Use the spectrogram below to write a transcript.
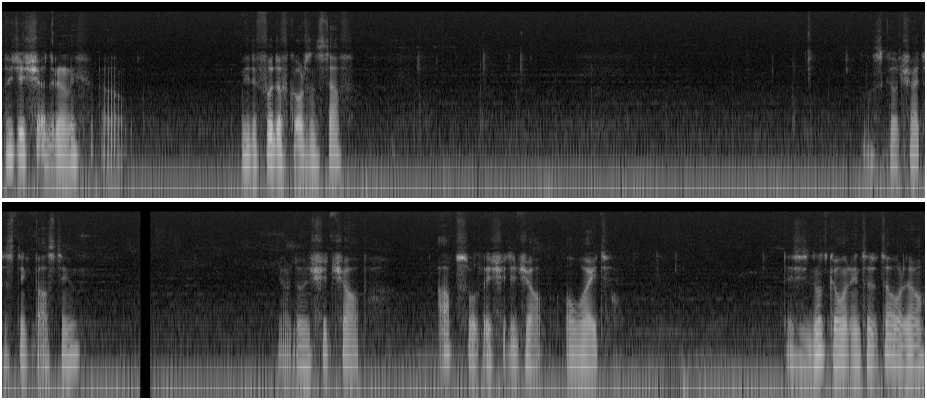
Which it should really. Uh, with the food, of course, and stuff. Let's go try to sneak past him. You're doing shit job. Absolutely shitty job. Oh wait. This is not going into the tower though.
